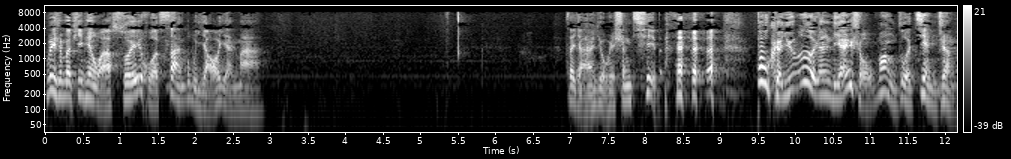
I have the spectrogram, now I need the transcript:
为什么批评我啊？随火散布谣言嘛。再讲下去我会生气的。不可与恶人联手，妄作见证。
